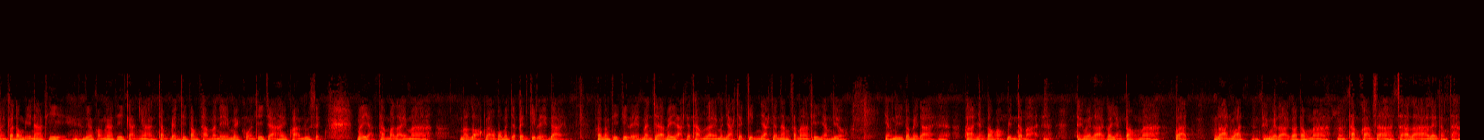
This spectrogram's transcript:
มันก็ต้องมีหน้าที่เรื่องของหน้าที่การงานจำเป็นที่ต้องทำอันนี้ไม่ควรที่จะให้ความรู้สึก ไม่อยากทำอะไรมามาหลอกเรา เพราะมันจะเป็นกิเลสได้ เพราะบางทีกิเลสมันจะไม่อยากจะทำอะไร มันอยากจะกิน อยากจะนั่งสมาธิอย่างเดียว อย่างนี้ก็ไม่ได้พระยังต้องออกบิณฑบาตถึงเวลาก็ยังต้องมากวาดลานวัด ถึงเวลาก็ต้องมาทำความสะอาดศาลาอะไรต่าง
